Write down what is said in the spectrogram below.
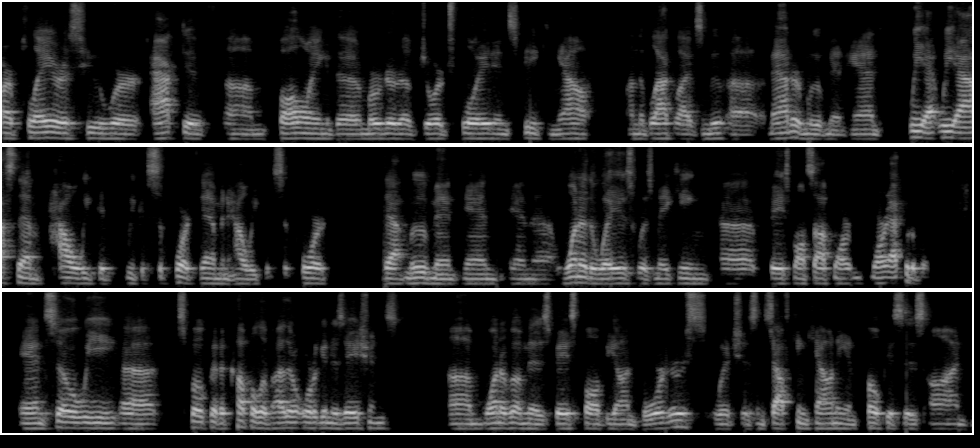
our players who were active um, following the murder of George Floyd and speaking out on the Black Lives uh, Matter movement. And we we asked them how we could we could support them and how we could support that movement. And and uh, one of the ways was making uh, baseball softball more, equitable. And so we uh, spoke with a couple of other organizations. Um, one of them is Baseball Beyond Borders, which is in South King County and focuses on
